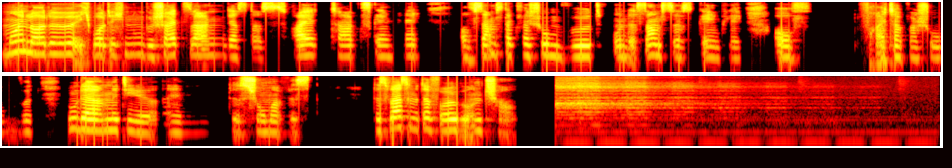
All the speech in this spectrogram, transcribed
Moin Leute, ich wollte euch nur Bescheid sagen, dass das Freitags-Gameplay auf Samstag verschoben wird und das Samstags-Gameplay auf Freitag verschoben wird. Nur damit ihr ähm, das schon mal wisst. Das war's mit der Folge und ciao.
